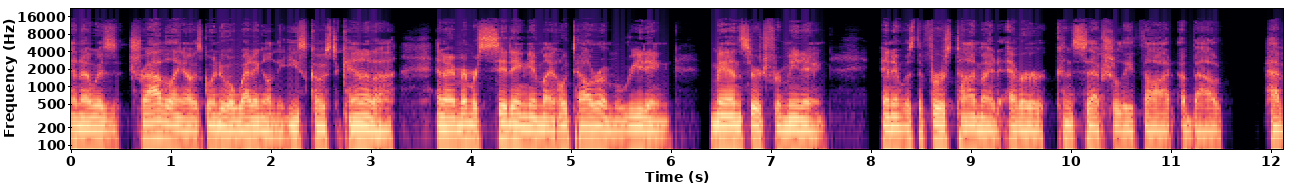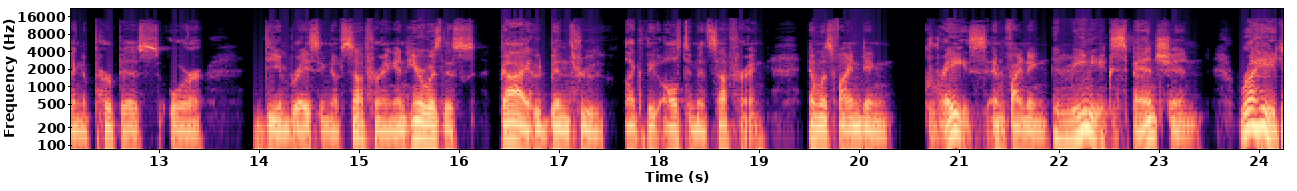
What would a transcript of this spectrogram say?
and I was traveling. I was going to a wedding on the East Coast of Canada. And I remember sitting in my hotel room reading Man's Search for Meaning. And it was the first time I'd ever conceptually thought about having a purpose or the embracing of suffering. And here was this guy who'd been through like the ultimate suffering and was finding grace and finding and meaning expansion right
